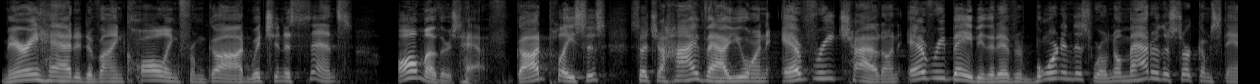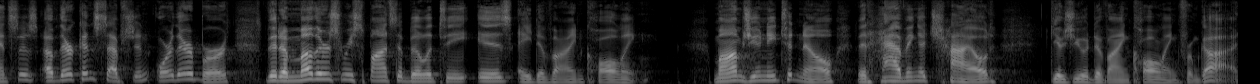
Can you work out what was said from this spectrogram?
Mary had a divine calling from God, which in a sense all mothers have. God places such a high value on every child, on every baby that ever born in this world, no matter the circumstances of their conception or their birth, that a mother's responsibility is a divine calling. Moms, you need to know that having a child gives you a divine calling from God.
